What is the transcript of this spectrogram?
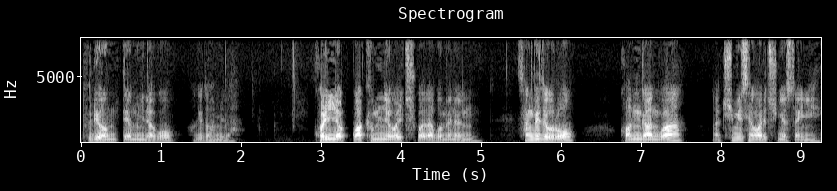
두려움 때문이라고 하기도 합니다. 권력과 금력을 추구하다 보면은 상대적으로 건강과 취미 생활의 중요성이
